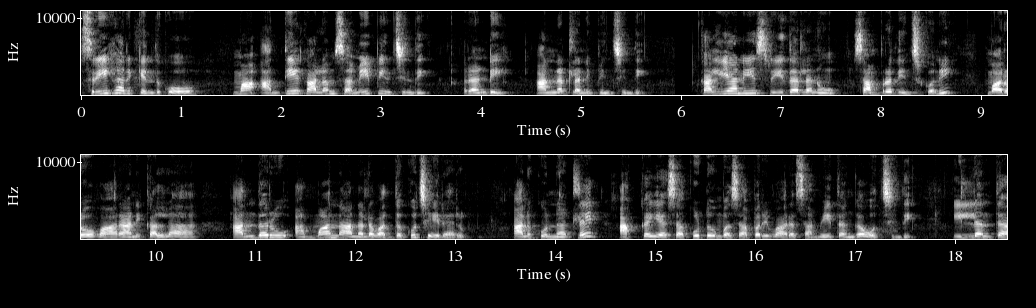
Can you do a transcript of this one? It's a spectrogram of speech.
శ్రీహరికెందుకో మా అంత్యకాలం సమీపించింది. రండి అన్నట్లనిపించింది. కళ్యాణి శ్రీధర్లను సంప్రదించుకొని మరో వారానికల్లా అందరూ అమ్మా నాన్నల వద్దకు చేరారు. అనుకున్నట్లే అక్కయ్య సకుటుంబ సపరివార సమేతంగా వచ్చింది. ఇల్లంతా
